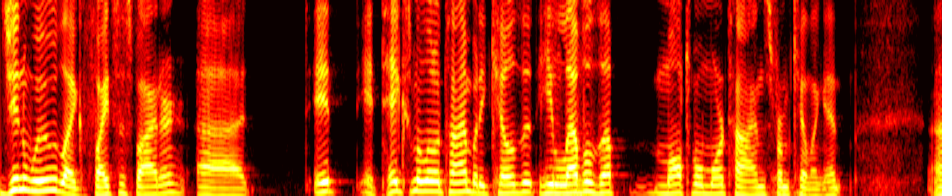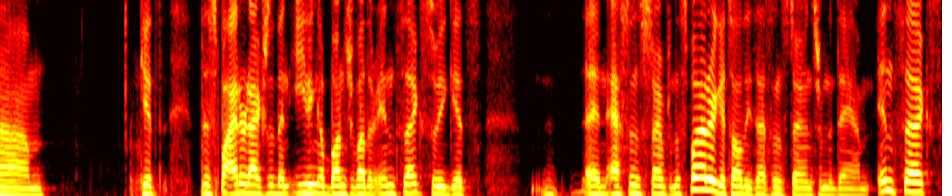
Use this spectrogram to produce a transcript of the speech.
Jinwoo like fights the spider. Uh it it takes him a little time, but he kills it. He levels up multiple more times from killing it. Um gets the spider had actually been eating a bunch of other insects, so he gets an essence stone from the spider, gets all these essence stones from the damn insects,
